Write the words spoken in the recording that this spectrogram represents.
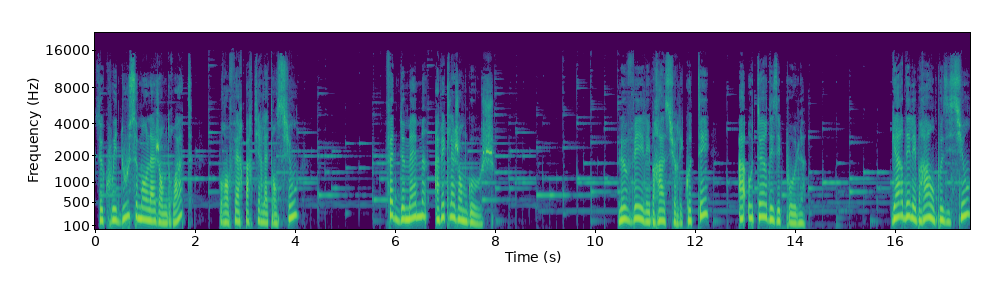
Secouez doucement la jambe droite pour en faire partir la tension. Faites de même avec la jambe gauche. Levez les bras sur les côtés à hauteur des épaules. Gardez les bras en position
